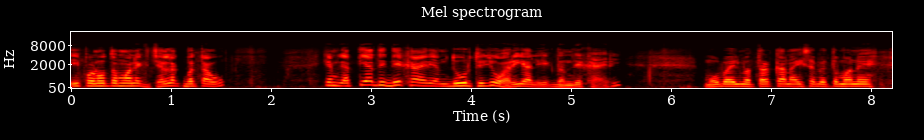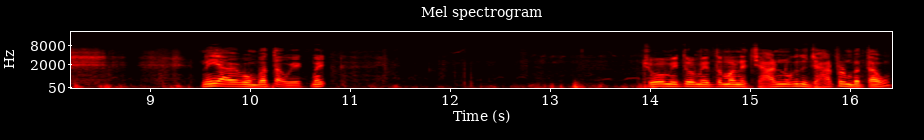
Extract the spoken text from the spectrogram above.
એ પણ હું તમને એક ઝલક બતાવું. કેમ કે અત્યારથી દેખાય રહી, આમ દૂરથી જો હરિયાળી એકદમ દેખાય રહી. મોબાઈલમાં તડકાના હિસાબે તમને નહીં આવે પણ બતાવું એક મિનિટ જો મિત્રો મેં તમને ઝાડનું કીધું, ઝાડ પણ બતાવું.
